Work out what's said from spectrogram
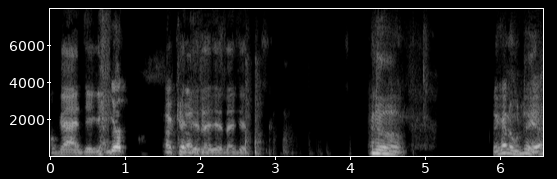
Oh gaji. Lanjut. oke Lanjut, lanjut lanjut, lanjut. aduh ini kan udah ya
